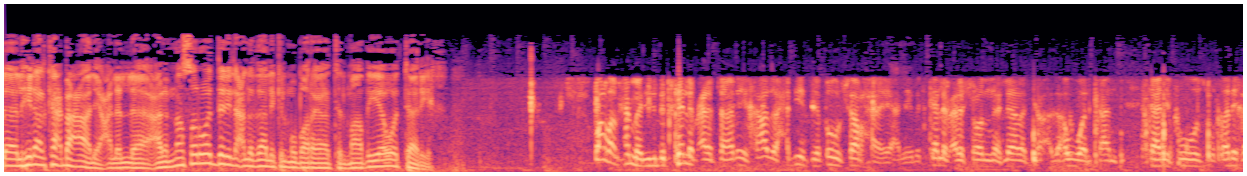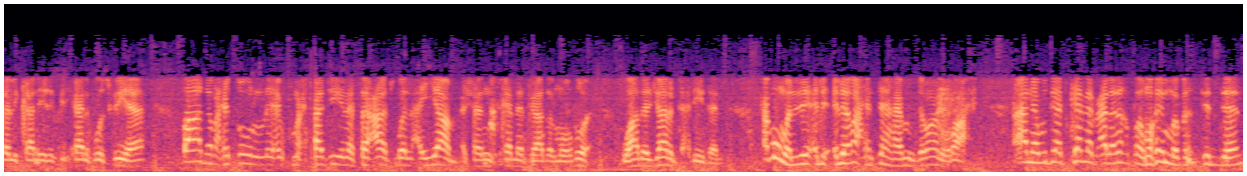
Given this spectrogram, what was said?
الهلال كعبه عاليه على على النصر والدليل على ذلك المباريات الماضية والتاريخ. والله محمد اللي بيتكلم على التاريخ هذا حديث يطول شرحه يعني بيتكلم على شلون الهلال الأول كان كان يفوز والطريقة اللي كان كان يفوز فيها فهذا راح يطول محتاجين إلى ساعات والأيام عشان نتكلم في هذا الموضوع وهذا الجانب تحديدا. عموما اللي, اللي راح انتهى من زمان وراح. أنا بدي أتكلم على نقطة مهمة بس جدا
